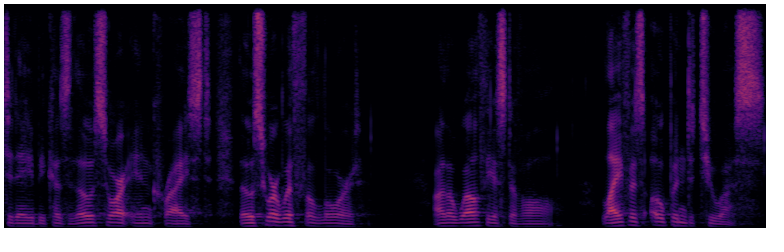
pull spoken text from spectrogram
today because those who are in Christ, those who are with the Lord, are the wealthiest of all. Life is opened to us.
